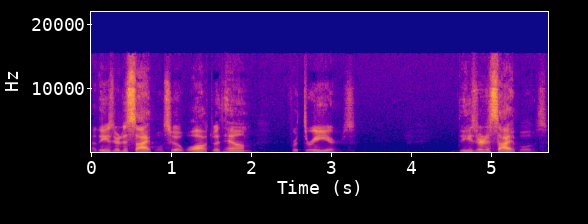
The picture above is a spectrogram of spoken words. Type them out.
Now, these are disciples who have walked with him for three years. These are disciples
